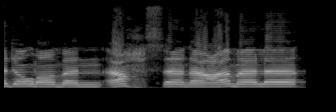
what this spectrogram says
أَجْرَ مَنْ أَحْسَنَ عَمَلًا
